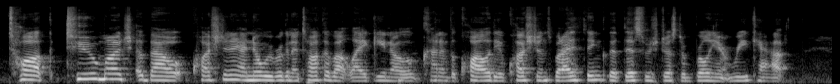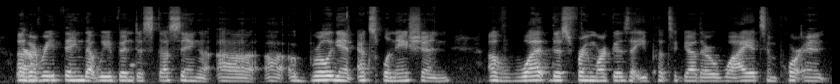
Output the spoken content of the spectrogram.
talk too much about questioning. I know we were going to talk about like you know, kind of the quality of questions, but I think that this was just a brilliant recap yeah. of everything that we've been discussing. Uh, a, a brilliant explanation of what this framework is that you put together, why it's important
